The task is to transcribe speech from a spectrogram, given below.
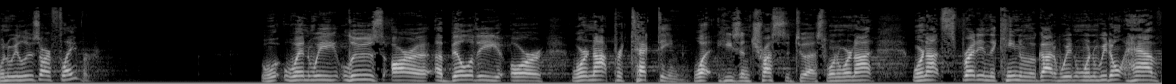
When we lose our flavor. when we lose our uh, ability or we're not protecting what he's entrusted to us when we're not we're not spreading the kingdom of god when, when we don't have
